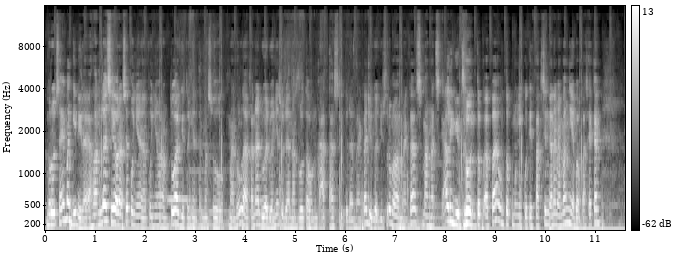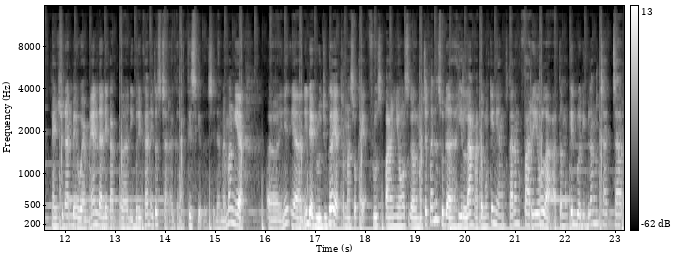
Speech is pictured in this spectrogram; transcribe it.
menurut saya mah gini lah alhamdulillah sih orang saya punya punya orang tua gitu yang termasuk manula karena dua-duanya sudah 60 tahun ke atas gitu dan mereka juga justru malah mereka semangat sekali gitu untuk apa untuk mengikuti vaksin karena memang ya bapak saya kan pensiunan BUMN dan di, uh, diberikan itu secara gratis gitu sih dan memang ya uh, ini ya ini dari dulu juga ya termasuk kayak flu Spanyol segala macam kan sudah hilang atau mungkin yang sekarang variola atau mungkin boleh dibilang cacar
